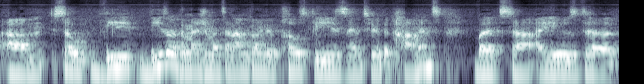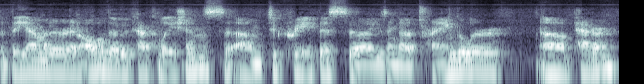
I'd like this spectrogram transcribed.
Um, so the, these are the measurements, and I'm going to post these into the comments, but uh, I used uh, the diameter and all of the other calculations um, to create this uh, using a triangular uh, pattern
